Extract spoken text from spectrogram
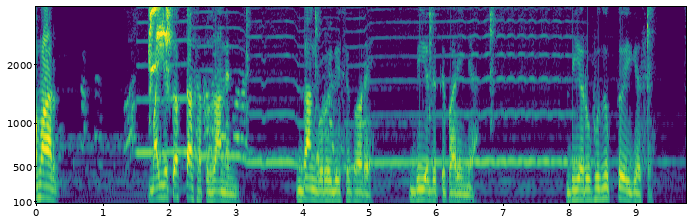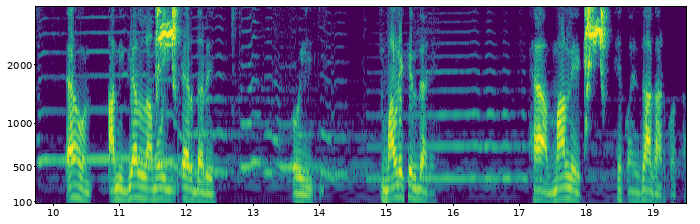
আমার মাইয়ে তো একটা আছে তো জানেন, ডাঙ্গর হয়ে গেছে ঘরে, বিয়ে দিতে পারি না। বিয়ের উপযুক্ত হয়ে গেছে। এখন আমি গেলাম ওই এর দ্বারে, ওই মালিকের দ্বারে। হ্যাঁ মালিক হে কয় জাগার কথা।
